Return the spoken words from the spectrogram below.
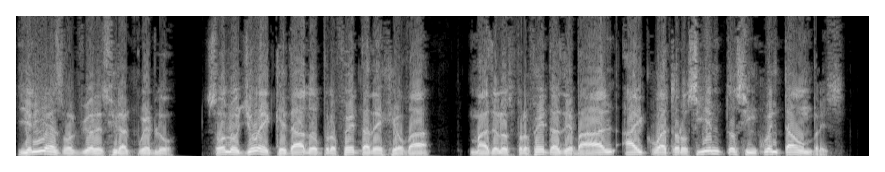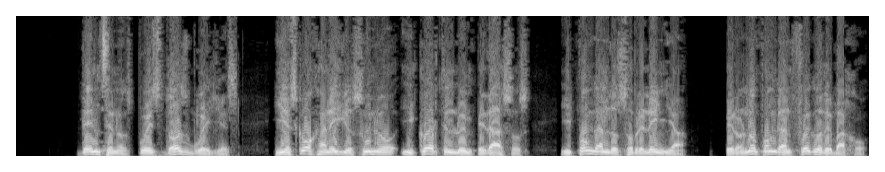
Y Elías volvió a decir al pueblo, Solo yo he quedado profeta de Jehová, mas de los profetas de Baal hay cuatrocientos cincuenta hombres. Dénsenos pues dos bueyes, y escojan ellos uno y córtenlo en pedazos, y pónganlo sobre leña, pero no pongan fuego debajo.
